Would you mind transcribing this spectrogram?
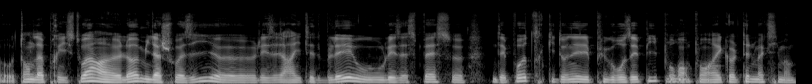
au temps de la préhistoire, euh, l'homme, il a choisi euh, les variétés de blé ou les espèces euh, d'épeautres qui donnaient les plus gros épis pour, mmh. pour en récolter le maximum.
